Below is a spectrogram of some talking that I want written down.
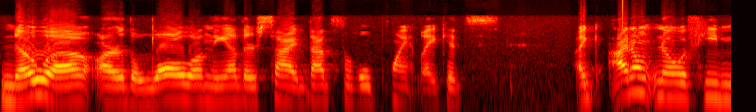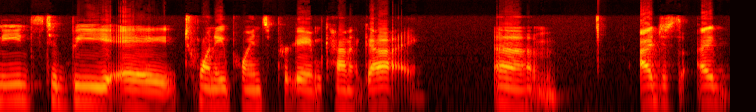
Noah are the wall on the other side. That's the whole point. Like it's like I don't know if he needs to be a 20 points per game kind of guy. Um I just I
